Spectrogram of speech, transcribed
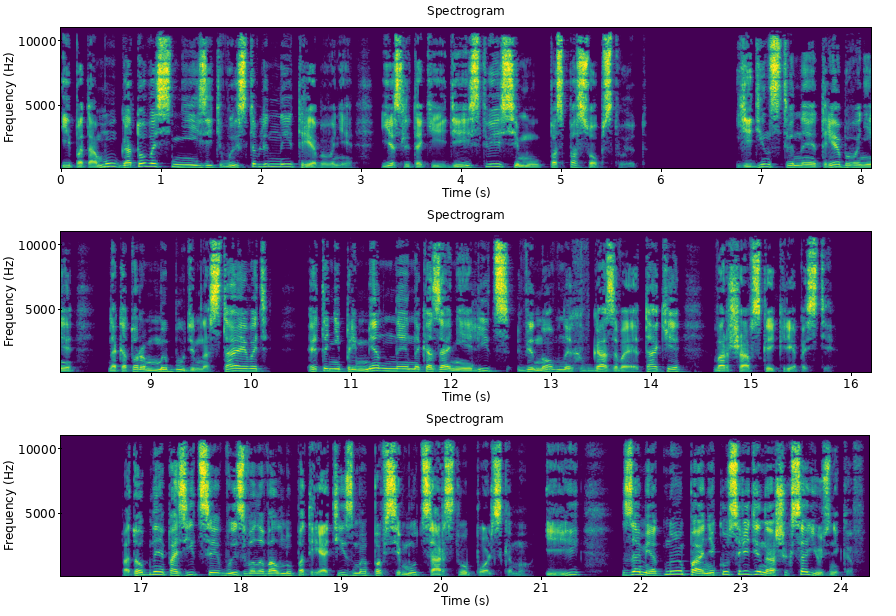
и потому готова снизить выставленные требования, если такие действия сему поспособствуют. Единственное требование, на котором мы будем настаивать, это непременное наказание лиц, виновных в газовой атаке Варшавской крепости. Подобная позиция вызвала волну патриотизма по всему царству польскому и заметную панику среди наших союзников.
